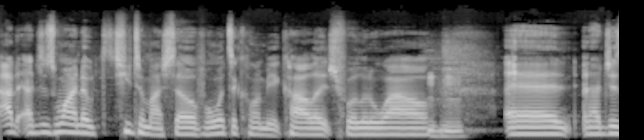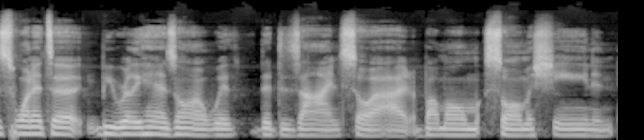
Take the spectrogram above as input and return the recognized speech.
I, I just wound up teaching myself. I went to Columbia College for a little while, mm-hmm. and and I just wanted to be really hands-on with the design. So I bought my own sewing machine and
